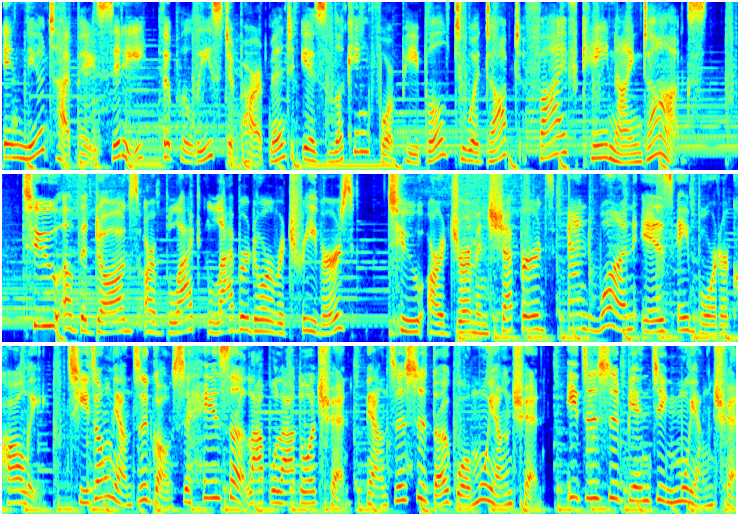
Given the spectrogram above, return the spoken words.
In New Taipei City, the police department is looking for people to adopt five canine dogs. Two of the dogs are black Labrador retrievers, two are German shepherds, and one is a border collie. 其中两只狗是黑色拉布拉多犬，两只是德国牧羊犬，一只是边境牧羊犬。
